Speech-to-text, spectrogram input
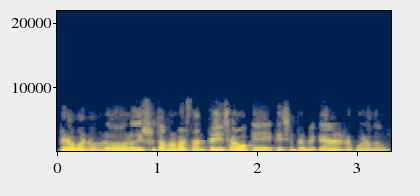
Pero bueno, lo, disfrutamos bastante y es algo que, que siempre me queda en el recuerdo.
